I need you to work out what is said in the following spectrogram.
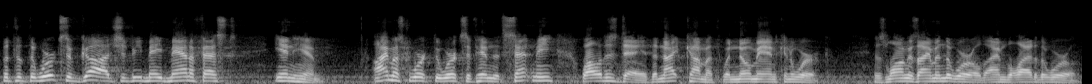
but that the works of God should be made manifest in him. I must work the works of him that sent me while it is day. The night cometh when no man can work. As long as I am in the world, I am the light of the world.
